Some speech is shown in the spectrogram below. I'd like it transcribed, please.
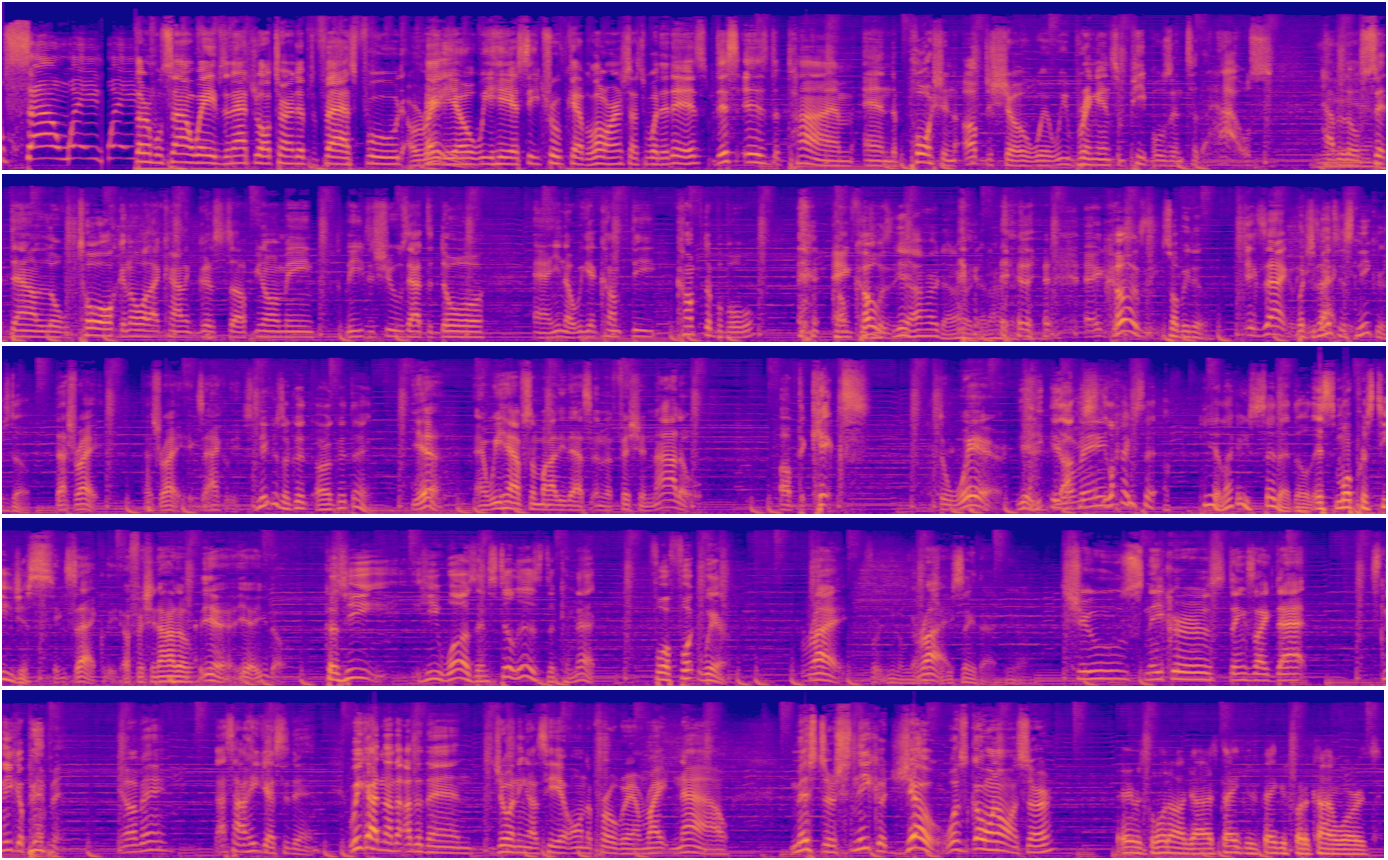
thermal sound wave. wave. Thermal sound waves, the natural alternative to fast food radio. Hey. We here see Truth Kev Lawrence. That's what it is. This is the time and the portion of the show where we bring in some peoples into the house. Have a little sit down, a little talk, and all that kind of good stuff. You know what I mean? Leave the shoes at the door, and you know we get comfy, comfortable, and cozy. Yeah, I heard that. I heard that. I heard that. and cozy. That's what we do. Exactly. But you exactly. mentioned sneakers though. That's right. That's right. Exactly. Sneakers are good are a good thing. Yeah. And we have somebody that's an aficionado of the kicks, the wear. Yeah, You know what I mean? Like how you said. Yeah, like how you said that though. It's more prestigious Exactly. Aficionado. Yeah, yeah, you know. because he he was and still is the connect for footwear. Right. For you know, Right. we say that. You know, Shoes, sneakers, things like that. Sneaker pimping. You know what I mean? That's how he gets it in. We got none other than joining us here on the program right now, Mr. Sneaker Joe. What's going on, sir? Hey, what's going on, guys? Thank you. Thank you for the kind words.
